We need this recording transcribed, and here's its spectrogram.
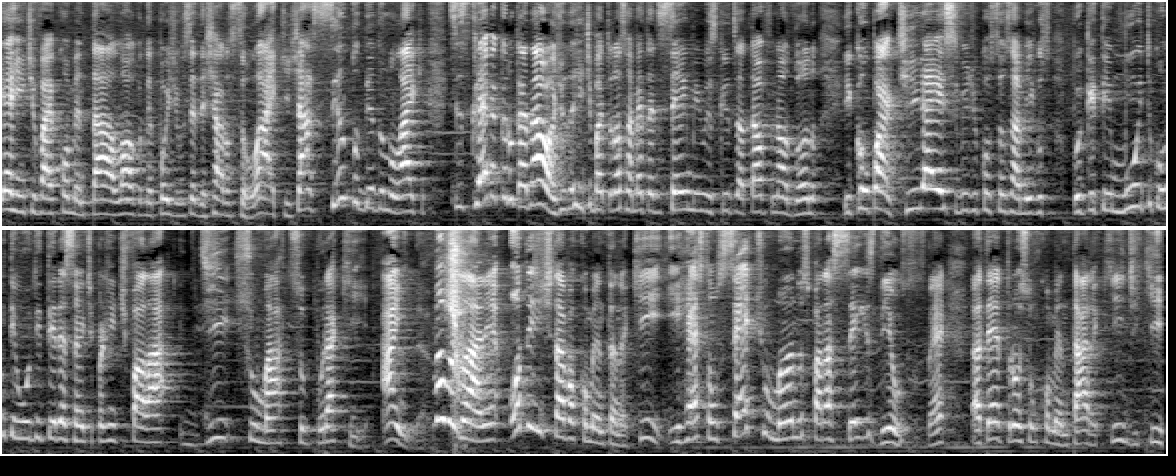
e a gente vai comentar logo depois de você deixar o seu like. Já senta o dedo no like, se inscreve aqui no canal, ajuda a gente a bater nossa meta de 100 mil inscritos até o final do ano e compartilha esse vídeo com seus amigos porque tem muito conteúdo interessante pra gente falar de Shumatsu por aqui ainda. Vamos lá, né? Ontem a gente tava comentando aqui e restam 7 humanos para 6 deuses, né? Até trouxe um comentário aqui de que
